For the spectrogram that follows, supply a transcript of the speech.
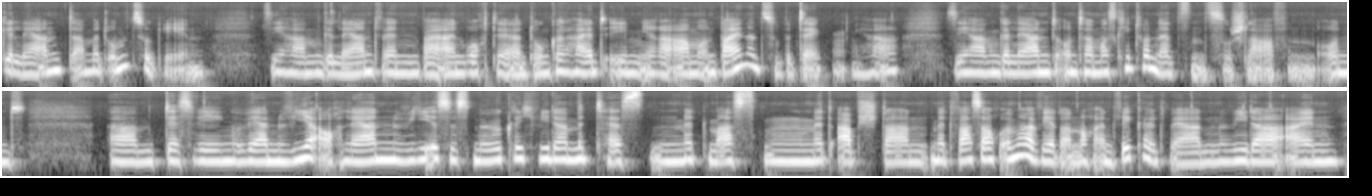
gelernt, damit umzugehen. Sie haben gelernt, wenn bei Einbruch der Dunkelheit eben ihre Arme und Beine zu bedecken. Ja? Sie haben gelernt, unter Moskitonetzen zu schlafen. Und ähm, deswegen werden wir auch lernen, wie ist es möglich, wieder mit Testen, mit Masken, mit Abstand, mit was auch immer wir dann noch entwickelt werden, wieder ein,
